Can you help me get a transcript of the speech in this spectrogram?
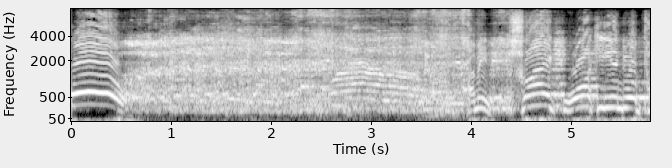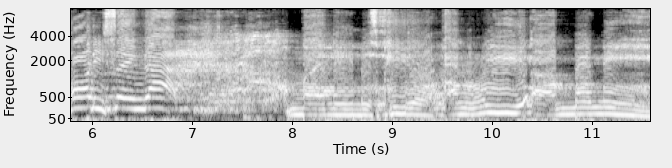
Whoa! Wow. I mean, try walking into a party saying that. My name is Peter, and we are many.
